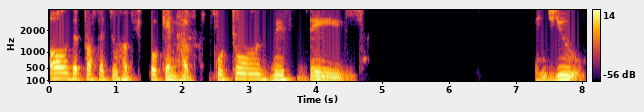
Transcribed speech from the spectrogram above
all the prophets who have spoken have foretold these days. And you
